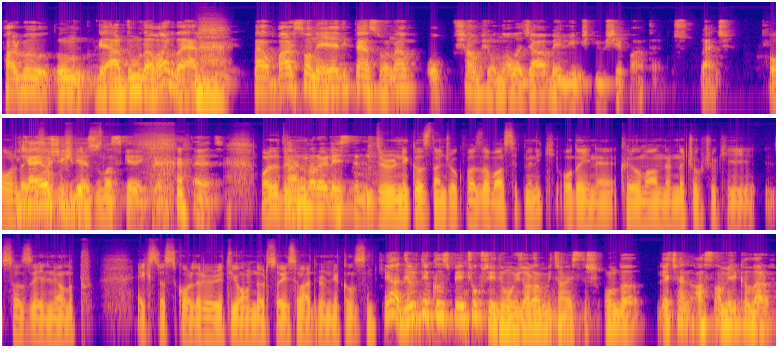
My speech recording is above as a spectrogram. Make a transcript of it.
Fargo'nun yardımı da var da yani ben Barcelona'yı eledikten sonra o şampiyonluğu alacağı belliymiş gibi bir şey Panathinaikos'un bence. Orada Hikaye o şekilde yazılması gerekiyor. Evet. Bu arada Drew, Tanrılar öyle istedi. Drew Nichols'tan çok fazla bahsetmedik. O da yine kırılma anlarında çok çok iyi sazı eline alıp ekstra skorları üretiyor. 14 sayısı var Drew Nichols'ın. Ya Drew Nichols benim çok sevdiğim oyunculardan bir tanesidir. Onu da geçen aslında Amerikalılar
